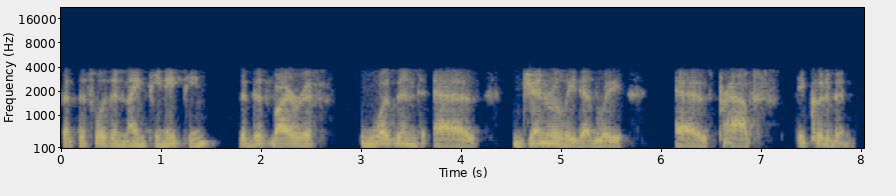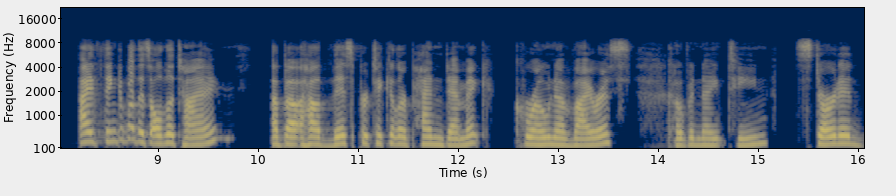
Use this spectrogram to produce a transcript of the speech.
that this was in 1918, that this virus wasn't as generally deadly as perhaps it could have been. I think about this all the time about how this particular pandemic, coronavirus, COVID 19, started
